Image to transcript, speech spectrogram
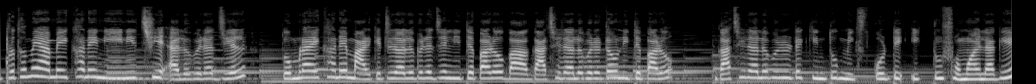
প্রথমে আমি এখানে নিয়ে নিচ্ছি অ্যালোভেরা জেল। তোমরা এখানে মার্কেটের অ্যালোভেরা জেল নিতে পারো বা গাছের অ্যালোভেরাটাও নিতে পারো। গাছের অ্যালোভেরাটা কিন্তু মিক্স করতে একটু সময় লাগে।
